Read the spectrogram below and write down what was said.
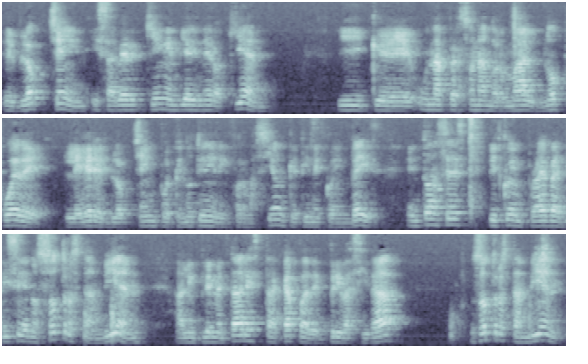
el blockchain y saber quién envía dinero a quién. Y que una persona normal no puede leer el blockchain porque no tiene la información que tiene Coinbase. Entonces, Bitcoin Private dice, nosotros también, al implementar esta capa de privacidad, nosotros también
